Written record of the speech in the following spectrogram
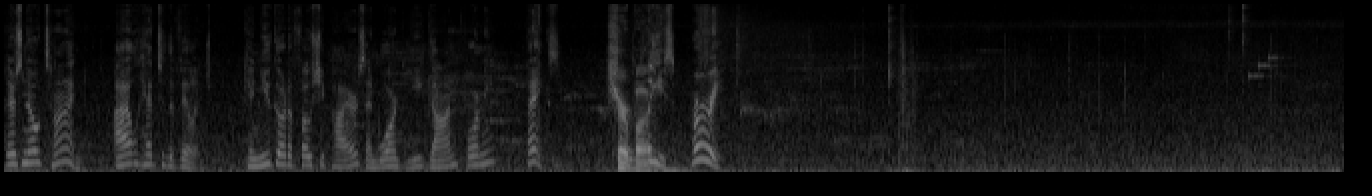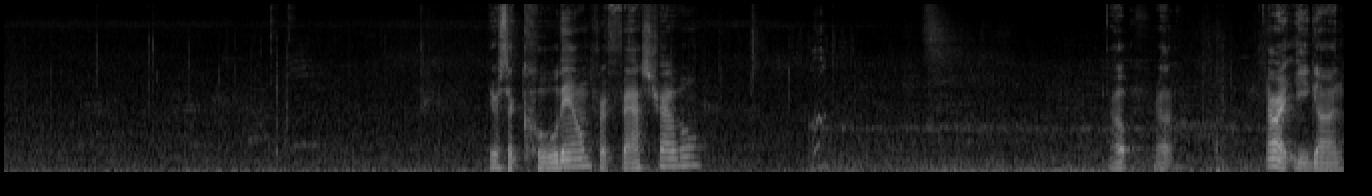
There's no time. I'll head to the village. Can you go to Foshi Pyres and warn Yi Gan for me? Thanks. Sure, bud. Please, hurry. There's a cooldown for fast travel? Oh. Alright, Egon.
